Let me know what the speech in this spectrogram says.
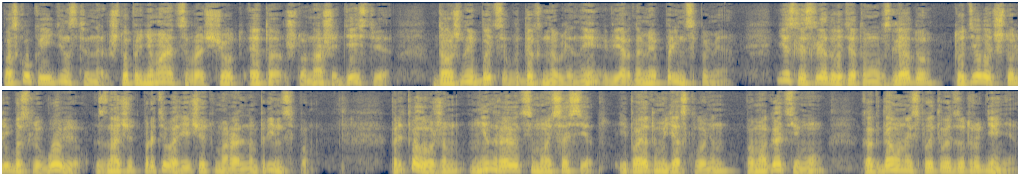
поскольку единственное, что принимается в расчет, это что наши действия должны быть вдохновлены верными принципами. Если следовать этому взгляду, то делать что-либо с любовью значит противоречить моральным принципам. Предположим, мне нравится мой сосед, и поэтому я склонен помогать ему, когда он испытывает затруднения.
